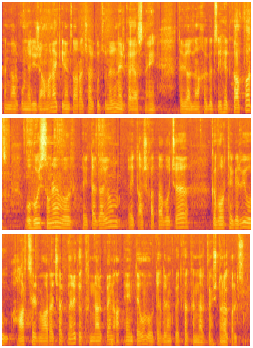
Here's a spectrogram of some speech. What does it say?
քննարկումների ժամանակ իրենց առաջարկությունները ներկայացնեին տվյալ նախագծի հետ կապված ու հույս ունեմ, որ հետագայում այդ աշխատավոճը կորթեգրվի ու հարցերն ու առաջարկները կքննարկվեն այն տեղում, որտեղ դրանք պետքա քննարկվեն։ Շնորհակալություն։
